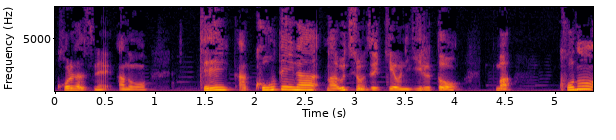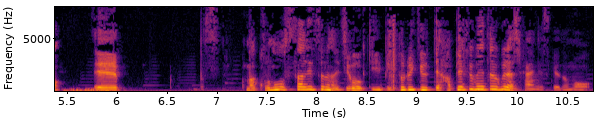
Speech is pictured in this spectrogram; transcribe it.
これがですね、あの、帝、あ、皇帝が、まあ、宇宙の実権を握ると、まあ、この、えーまあ、このスターデストロイヤーの1号機、ビクトリー級って800メートルぐらいしかないんですけども、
